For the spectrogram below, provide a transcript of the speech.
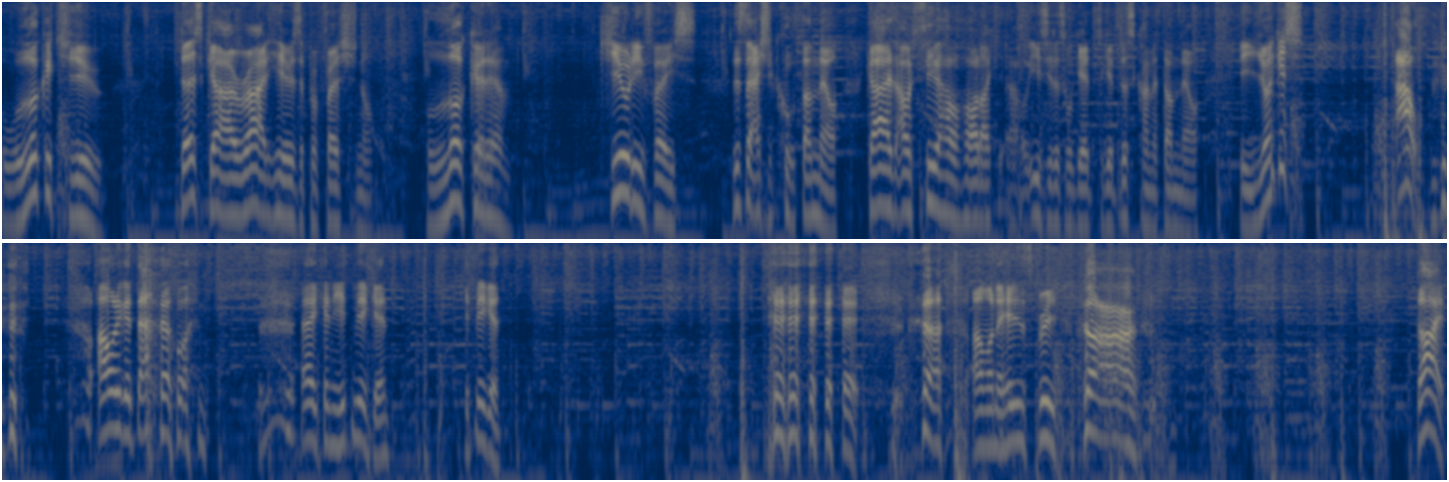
look at you. This guy right here is a professional. Look at him. Cutie face. This is actually a cool thumbnail. Guys, I'll see how hard, I, how easy this will get to get this kind of thumbnail. Yoinkish! Ow! I want to get that one. Hey, can you hit me again? Hit me again. I'm on a hidden spree. Dive!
